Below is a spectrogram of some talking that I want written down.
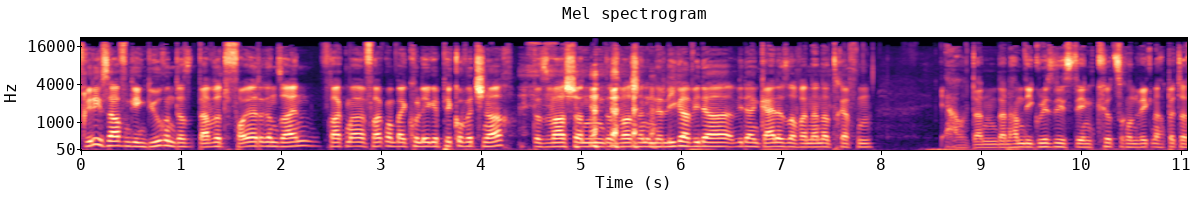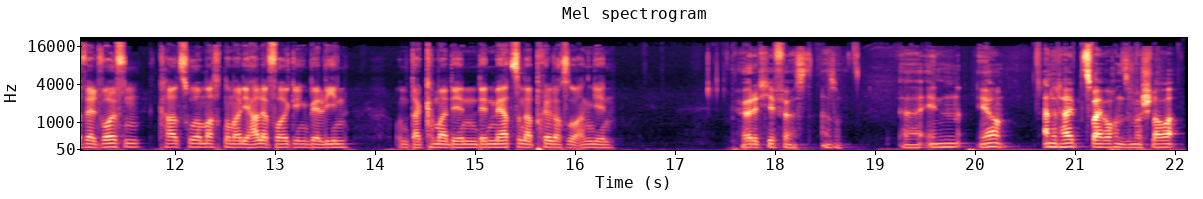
Friedrichshafen gegen Düren, das, da wird Feuer drin sein. Frag mal, frag mal bei Kollege Pikovic nach. Das war schon, das war schon in der Liga wieder, wieder ein geiles Aufeinandertreffen. Ja, und dann, dann haben die Grizzlies den kürzeren Weg nach Bitterfeld-Wolfen. Karlsruhe macht nochmal die Halle voll gegen Berlin. Und dann kann man den, den März und April doch so angehen. Hört hier first. Also, äh, in ja, anderthalb, zwei Wochen sind wir schlauer.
